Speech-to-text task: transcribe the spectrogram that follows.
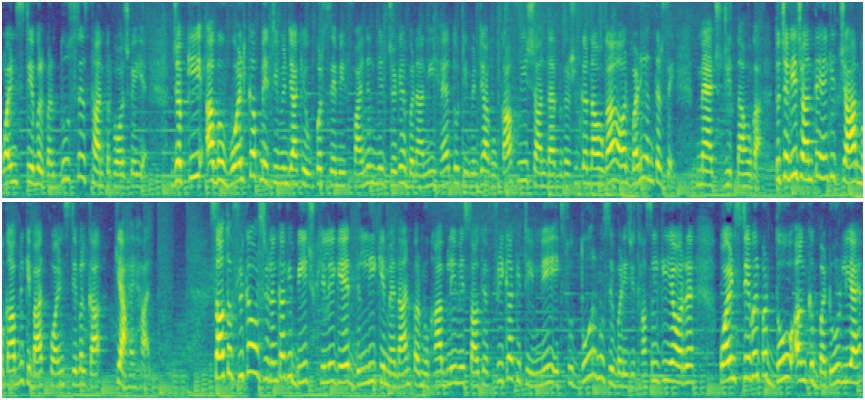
पॉइंट्स टेबल पर दूसरे स्थान पर पहुँच गई है। जबकि अब वर्ल्ड कप में टीम इंडिया के ऊपर सेमीफाइनल में जगह बनानी है तो टीम इंडिया को काफ़ी शानदार प्रदर्शन करना होगा और बड़े अंतर से मैच जीतना होगा। तो चलिए जानते हैं कि चार मुकाबले के बाद पॉइंट्स टेबल का क्या है हाल। साउथ अफ्रीका और श्रीलंका के बीच खेले गए दिल्ली के मैदान पर मुकाबले में साउथ अफ्रीका की टीम ने 102 रनों से बड़ी जीत हासिल की है और पॉइंट्स टेबल पर दो अंक बटोर लिया है।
